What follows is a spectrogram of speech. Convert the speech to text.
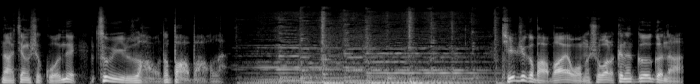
那将是国内最老的宝宝了。其实这个宝宝呀，我们说了，跟他哥哥呢，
